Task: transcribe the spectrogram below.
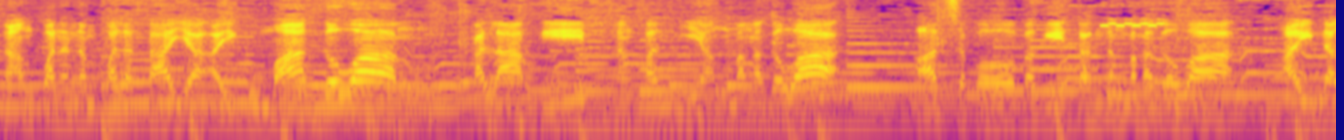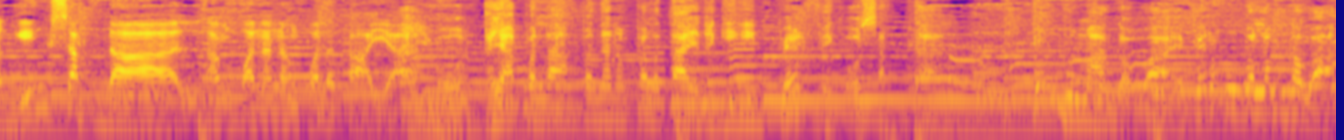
na ang pananampalataya ay gumagawang kalakip ng kaniyang mga gawa at sa pamamagitan ng mga gawa ay naging sakdal ang pananampalataya. Ayun. Kaya pala ang pananampalataya nagiging perfect o sakdal. Kung gumagawa. Eh, pero kung walang gawa,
